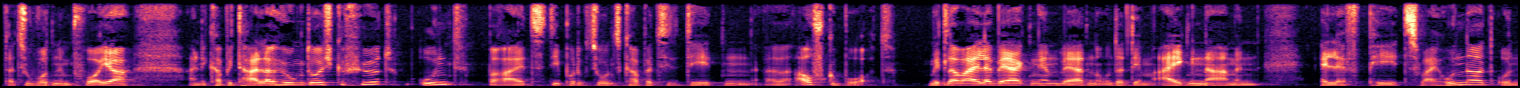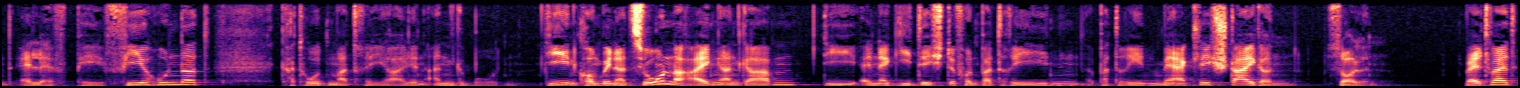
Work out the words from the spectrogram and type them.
Dazu wurden im Vorjahr eine Kapitalerhöhung durchgeführt und bereits die Produktionskapazitäten äh, aufgebohrt. Mittlerweile werden, werden unter dem Eigennamen LFP 200 und LFP 400 Kathodenmaterialien angeboten, die in Kombination nach Eigenangaben die Energiedichte von Batterien, Batterien merklich steigern sollen. Weltweit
